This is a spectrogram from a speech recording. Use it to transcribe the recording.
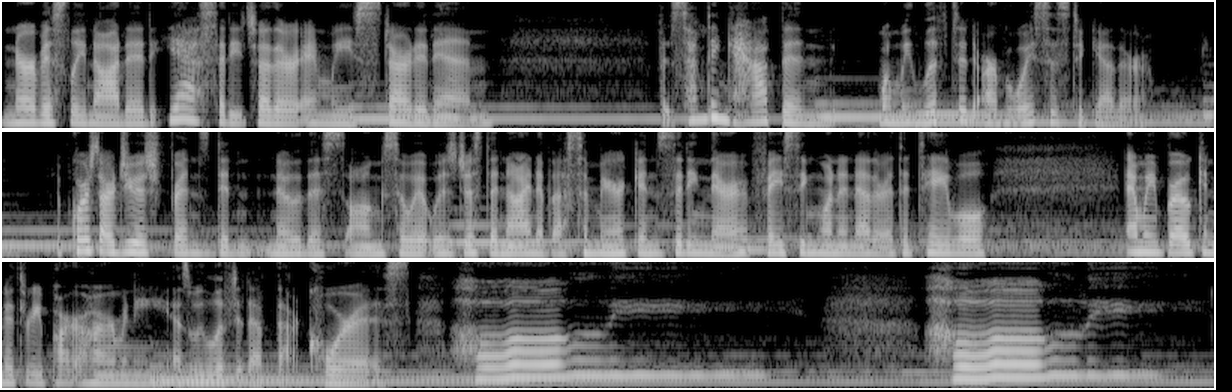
nervously nodded yes at each other, and we started in. But something happened when we lifted our voices together. Of course, our Jewish friends didn't know this song, so it was just the nine of us Americans sitting there facing one another at the table. And we broke into three part harmony as we lifted up that chorus Holy, holy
